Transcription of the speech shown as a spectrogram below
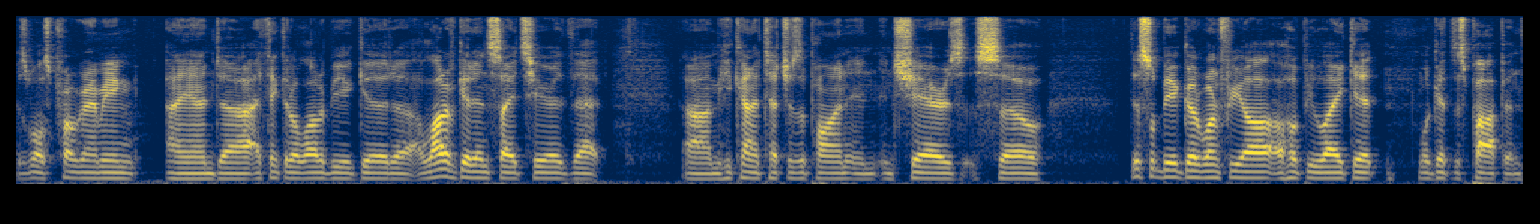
as well as programming. And uh, I think there'll a lot of be a good, uh, a lot of good insights here that um, he kind of touches upon and, and shares. So this will be a good one for y'all. I hope you like it. We'll get this popping.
